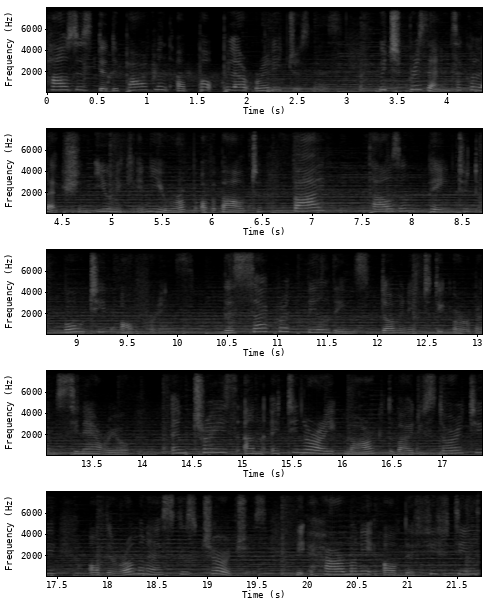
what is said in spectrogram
houses the Department of Popular Religiousness, which presents a collection unique in Europe of about 5,000 painted votive offerings. The sacred buildings dominate the urban scenario and trace an itinerary marked by the austerity of the Romanesque churches, the harmony of the 15th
